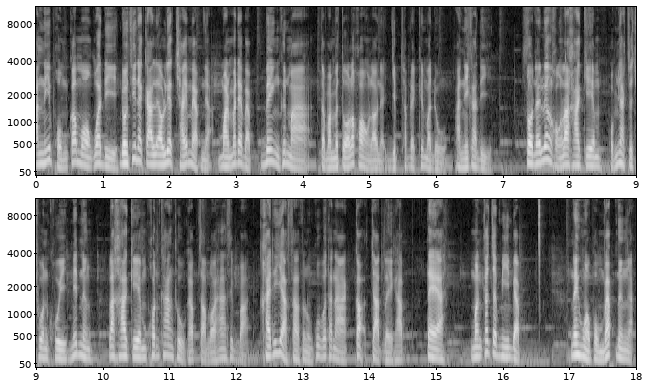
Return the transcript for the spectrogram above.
อันนี้ผมก็มองว่าดี โดยที่ในการเราเรียกใช้แมปเนี่ยมันไม่ได้แบบเด้งขึ้นมา แต่มันเป็นตัวละครของเราเนี่ยหยิบแท็บเล็ตขึ้นมาดู อันนี้ก็ดี ส่วนในเรื่องของราคาเกม ผมอยากจะชวนคุยนิดนึง ราคาเกมค่อนข้างถูกครับ 350 บาท ใครที่อยากสนับสนุนผู้พัฒนาก็จัดเลยครับ แต่มันก็จะมีแบบในหัวผมแวบหนึ่งอะ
